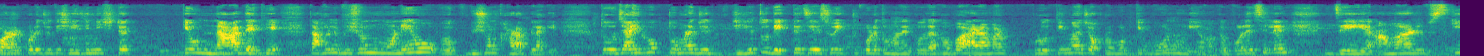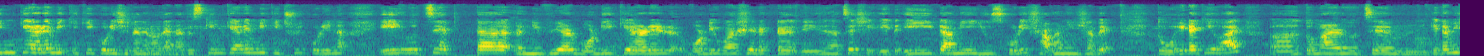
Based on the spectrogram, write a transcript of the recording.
করার পরে যদি সেই জিনিসটা কেউ না দেখে, তাহলে ভীষণ মনেও ভীষণ খারাপ লাগে। তো যাই হোক, তোমরা যেহেতু দেখতে চেয়েছো, একটু করে তোমাদেরকেও দেখাবো। আর আমার প্রতিমা চক্রবর্তী বোন, উনি আমাকে বলেছিলেন যে, আমার স্কিন কেয়ারে আমি কি কি করি সেটা যেন দেখাতে। স্কিন কেয়ারে আমি কিছুই করি না। এই হচ্ছে একটা নিভিয়ার বডি কেয়ারের বডি ওয়াশের একটা আছে এইটা আমি ইউজ করি সাবান হিসাবে। তো এটা কি হয়? তোমার হচ্ছে এটা আমি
